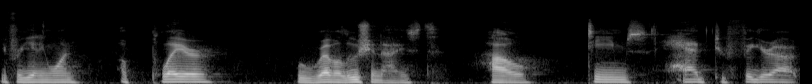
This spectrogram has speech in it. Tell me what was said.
You're forgetting one. A player who revolutionized how teams had to figure out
